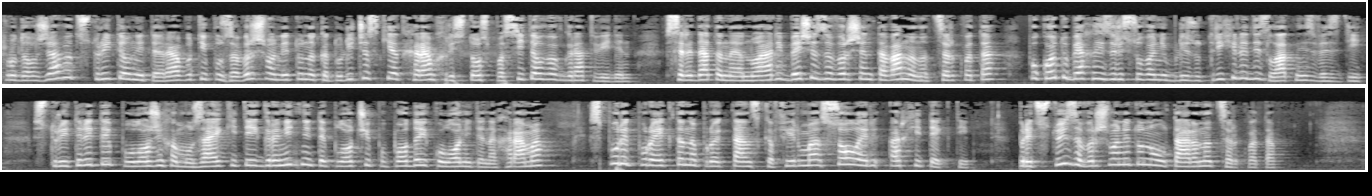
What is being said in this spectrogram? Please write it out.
Продължават строителните работи по завършването на католическият храм Христос Спасител в град Виден. В средата на януари беше завършен тавана на църквата, по който бяха изрисувани близо 3000 златни звезди – Строителите положиха мозайките и гранитните плочи по пода и колоните на храма, според проекта на проектантска фирма Сол Архитекти. Предстои завършването на ултара на църквата.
